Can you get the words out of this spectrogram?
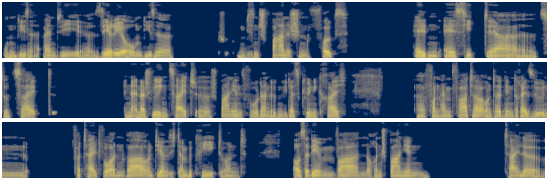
um diese, äh, die Serie um diese, um diesen spanischen Volkshelden El Cid, der äh, zur Zeit in einer schwierigen Zeit äh, Spaniens, wo dann irgendwie das Königreich äh, von einem Vater unter den drei Söhnen verteilt worden war und die haben sich dann bekriegt und außerdem war noch in Spanien Teile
